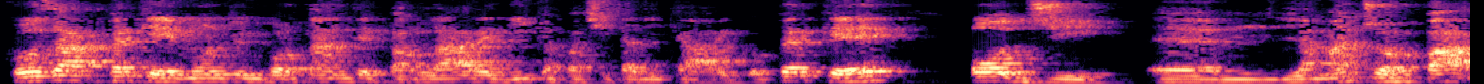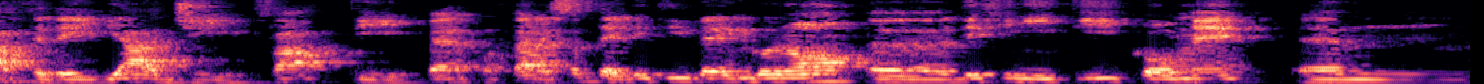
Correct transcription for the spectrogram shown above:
cosa, perché è molto importante parlare di capacità di carico? Perché oggi ehm, la maggior parte dei viaggi fatti per portare satelliti vengono eh, definiti come ehm,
